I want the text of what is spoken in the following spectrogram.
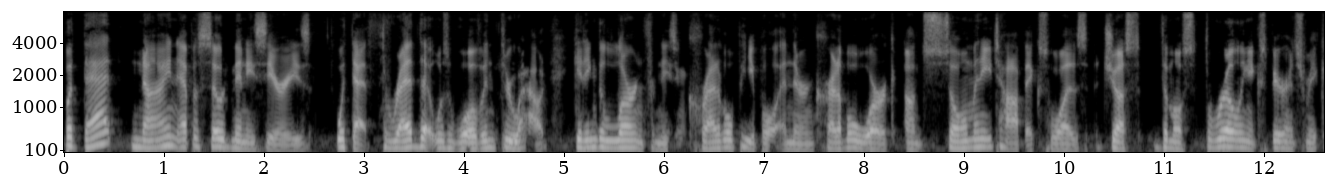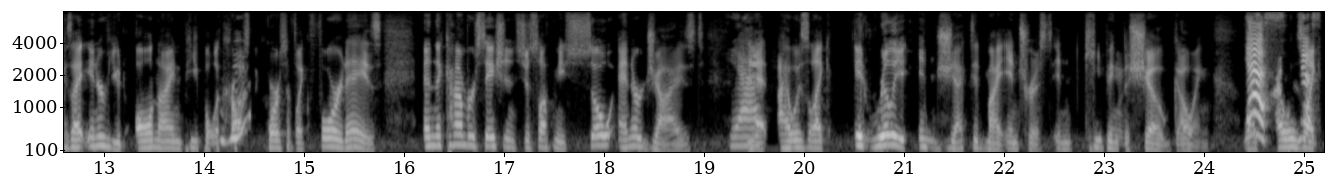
But that nine episode miniseries, with that thread that was woven mm-hmm. throughout, getting to learn from these incredible people and their incredible work on so many topics was just the most thrilling experience for me because I interviewed all nine people mm-hmm. across mm-hmm. the course of like four days. And the conversations just left me so energized yeah. that I was like, it really injected my interest in keeping the show going. Yes. Like, I was yes. like,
